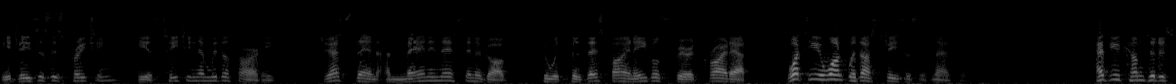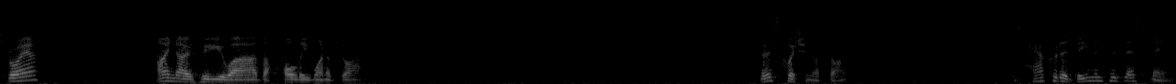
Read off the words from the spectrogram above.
here Jesus is preaching, he is teaching them with authority. Just then, a man in their synagogue who was possessed by an evil spirit cried out, What do you want with us, Jesus of Nazareth? Have you come to destroy us? I know who you are, the Holy One of God. First question of God is how could a demon possessed man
